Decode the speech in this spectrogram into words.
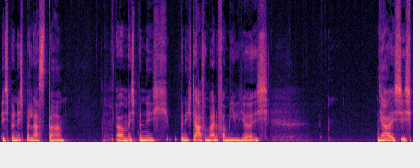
ich bin nicht belastbar, ähm, ich bin nicht, bin nicht da für meine Familie, ich ja, ich, ich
